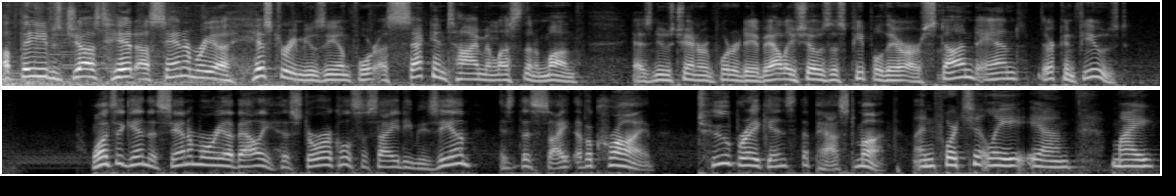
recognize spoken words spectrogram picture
A thieves just hit a Santa Maria History Museum for a second time in less than a month. As News Channel reporter Dave Alley shows us, people there are stunned and they're confused. Once again, the Santa Maria Valley Historical Society Museum is the site of a crime. Two break ins the past month. Unfortunately, um, my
